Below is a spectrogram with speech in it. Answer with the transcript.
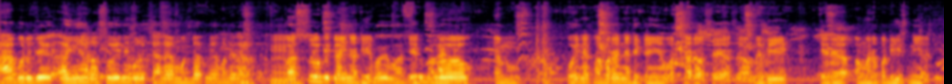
આ બધું જે અહીંયા રસોઈ ને બધું ચાલે મંડપ ને બનેલા કશું બી કઈ નથી એટલો એમ કોઈને ખબર જ નથી કે અહીંયા વરસાદ હશે હશે. અમે બી ત્યારે અમારા પર ડીશ નહીં હતી.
